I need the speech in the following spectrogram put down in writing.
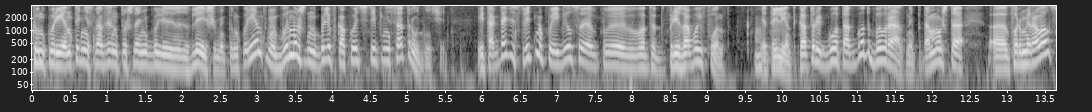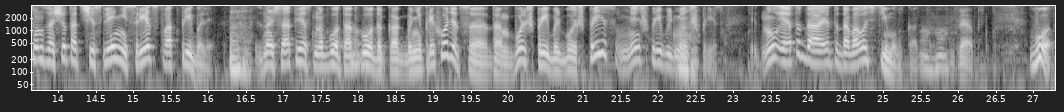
конкуренты, несмотря на то, что они были злейшими конкурентами, вынуждены были в какой-то степени сотрудничать. И тогда действительно появился э, вот этот призовой фонд этой ленты, который год от года был разный, потому что э, формировался он за счет отчислений средств от прибыли. Значит, соответственно, год от года как бы не приходится, там, больше прибыль, больше приз, меньше прибыль, меньше приз. Ну, это да, это давало стимул как бы. Вот.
